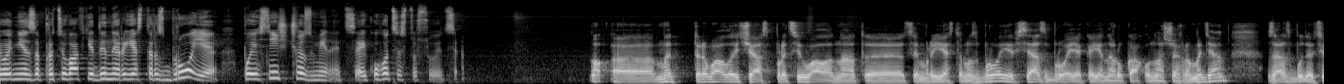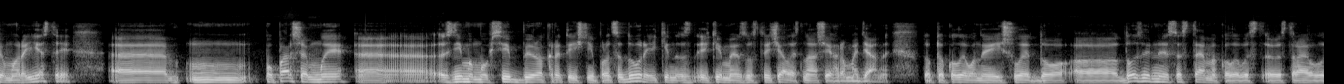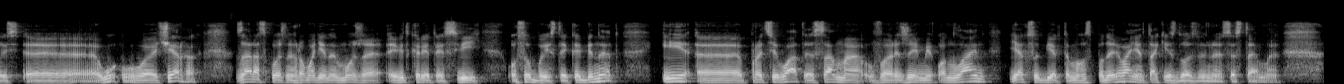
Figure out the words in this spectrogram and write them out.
сьогодні запрацював єдиний реєстр зброї. Поясніть, що зміниться і кого це стосується. Ну, е, ми тривалий час працювали над е, цим реєстром зброї. Вся зброя, яка є на руках у наших громадян, зараз буде в цьому реєстрі. Е, По-перше, ми знімемо всі бюрократичні процедури, які якими зустрічались наші громадяни. Тобто, коли вони йшли до дозвільної системи, коли вис- вистраювались в, чергах, зараз кожен громадянин може відкрити свій особистий кабінет і працювати саме в режимі онлайн, як з суб'єктами господарювання, так і з дозвільною системою.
